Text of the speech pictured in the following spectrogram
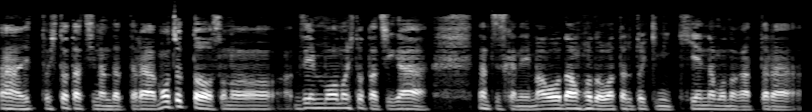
あえっと、人たちなんだったら、もうちょっと、その、全盲の人たちが、なんですかね、まあ、横断歩道を渡るときに危険なものがあったら、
